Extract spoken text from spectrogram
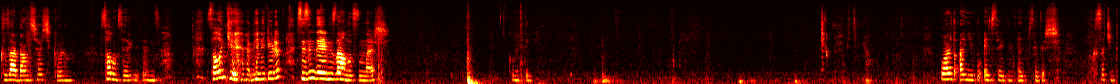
Kızlar ben dışarı çıkıyorum. Salın sevgililerinizi. Salın ki beni görüp sizin değerinizi anlasınlar. Komik değil. Bu arada ay bu en sevdiğim elbisedir. Kısa çünkü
